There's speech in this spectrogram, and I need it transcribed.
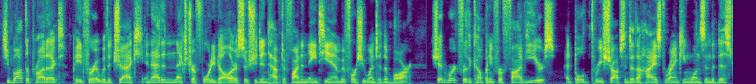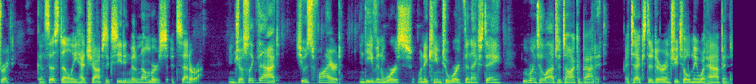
She bought the product, paid for it with a check, and added an extra $40 so she didn't have to find an ATM before she went to the bar. She had worked for the company for five years, had pulled three shops into the highest ranking ones in the district, consistently had shops exceeding their numbers, etc. And just like that, she was fired. And even worse, when it came to work the next day, we weren't allowed to talk about it. I texted her and she told me what happened.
